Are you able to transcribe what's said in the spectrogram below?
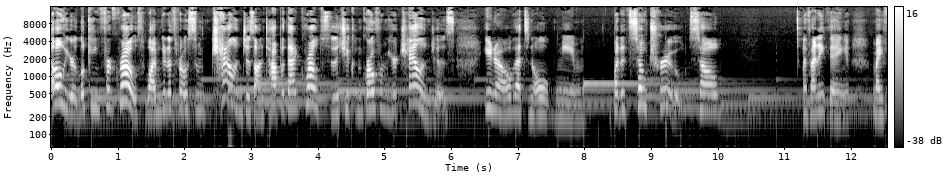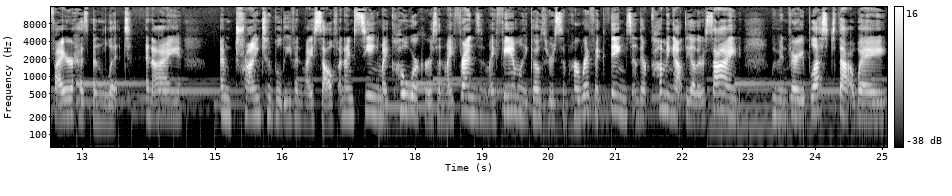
oh, you're looking for growth. Well, I'm going to throw some challenges on top of that growth so that you can grow from your challenges. You know, that's an old meme, but it's so true. So, if anything, my fire has been lit and I am trying to believe in myself and I'm seeing my coworkers and my friends and my family go through some horrific things and they're coming out the other side. We've been very blessed that way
